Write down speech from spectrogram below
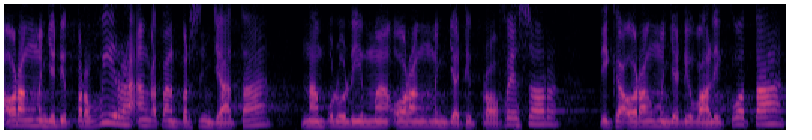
orang menjadi perwira angkatan bersenjata, 65 orang menjadi profesor, tiga orang menjadi wali kota,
